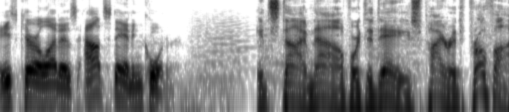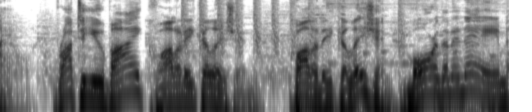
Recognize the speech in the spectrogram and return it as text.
East Carolina's outstanding corner. It's time now for today's Pirate Profile. Brought to you by Quality Collision. Quality Collision, more than a name,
